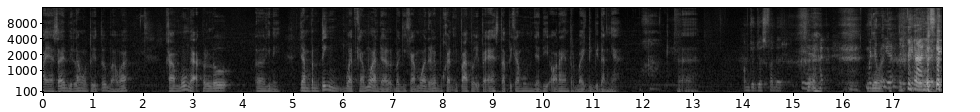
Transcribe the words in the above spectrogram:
ayah saya bilang waktu itu bahwa kamu nggak perlu eh, gini. Yang penting buat kamu adalah bagi kamu adalah bukan IPA atau IPS, tapi kamu menjadi orang yang terbaik di bidangnya. Oke. Heeh. Om Jojo's father. Iya. Menyentuh yang- ya, jadi pengen sih.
